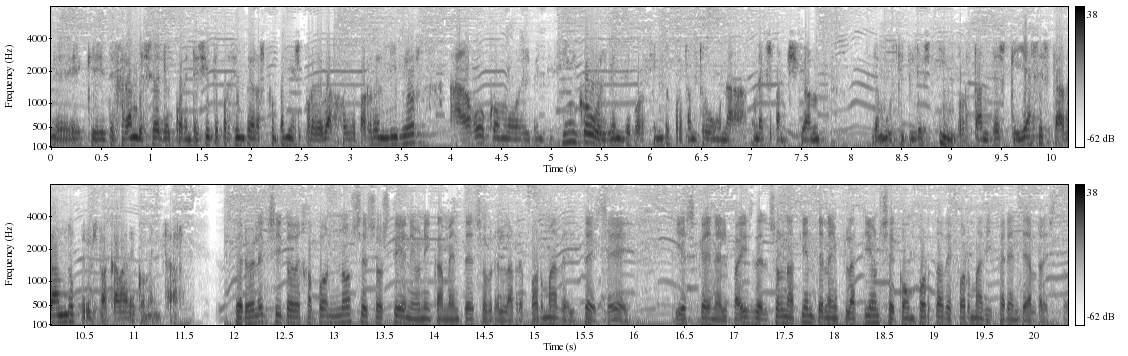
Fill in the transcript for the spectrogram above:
eh, que dejarán de ser el 47% de las compañías por debajo de valor en libros a algo como el 25 o el 20%, por tanto una, una expansión de múltiples importantes que ya se está dando, pero esto acaba de comenzar. Pero el éxito de Japón no se sostiene únicamente sobre la reforma del TSE, y es que en el país del sol naciente la inflación se comporta de forma diferente al resto.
